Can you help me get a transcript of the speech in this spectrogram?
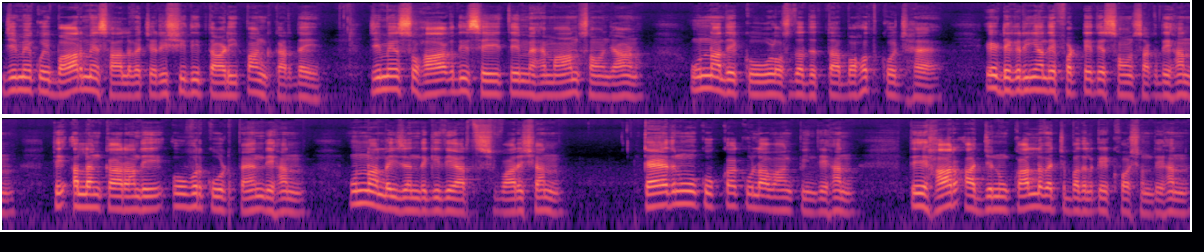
ਜਿਵੇਂ ਕੋਈ 12ਵੇਂ ਸਾਲ ਵਿੱਚ ਰਿਸ਼ੀ ਦੀ ਤਾੜੀ ਭੰਗ ਕਰਦਾ ਏ ਜਿਵੇਂ ਸੁਹਾਗ ਦੀ ਸੇਜ ਤੇ ਮਹਿਮਾਨ ਸੌਂ ਜਾਣ, ਉਹਨਾਂ ਦੇ ਕੋਲ ਉਸ ਦਾ ਦਿੱਤਾ ਬਹੁਤ ਕੁਝ ਹੈ। ਇਹ ਡਿਗਰੀਆਂ ਦੇ ਫੱਟੇ ਤੇ ਸੌਂ ਸਕਦੇ ਹਨ ਤੇ ਅਲੰਕਾਰਾਂ ਦੇ ਓਵਰਕੋਟ ਪਹਿਨਦੇ ਹਨ। ਉਹਨਾਂ ਲਈ ਜ਼ਿੰਦਗੀ ਦੇ ਅਰਥ ਸਿਫਾਰਿਸ਼ ਹਨ। ਕੈਦ ਨੂੰ ਉਹ ਕੋਕਾ ਕੋਲਾ ਵਾਂਗ ਪੀਂਦੇ ਹਨ ਤੇ ਹਰ ਅੱਜ ਨੂੰ ਕੱਲ ਵਿੱਚ ਬਦਲ ਕੇ ਖੁਸ਼ ਹੁੰਦੇ ਹਨ।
